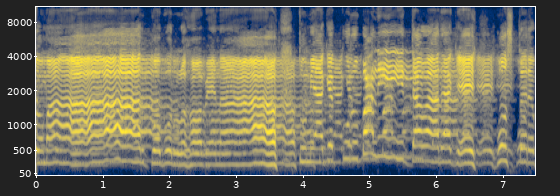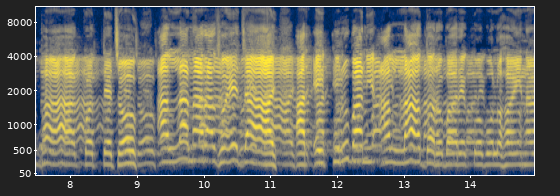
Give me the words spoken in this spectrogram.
তোমার কবুল হবে না। তুমি আগে কুরবানি দেওয়ার আগে গোস্তের ভাগ করতেছ, আল্লাহ নারাজ হয়ে যায়, আর এই কুরবানি আল্লাহ দরবারে কবুল হয় না।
